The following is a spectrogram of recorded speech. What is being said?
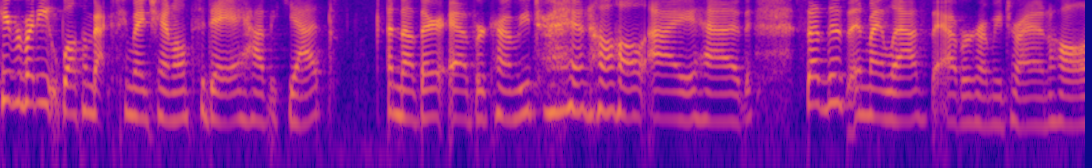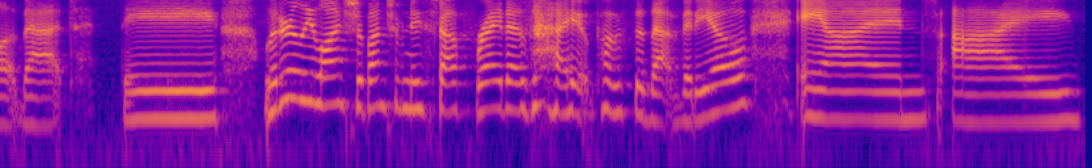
Hey everybody, welcome back to my channel. Today I have yet another Abercrombie try-on haul. I had said this in my last Abercrombie try-on haul that they literally launched a bunch of new stuff right as I posted that video and I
